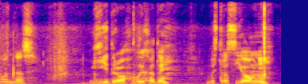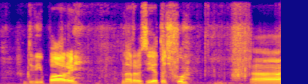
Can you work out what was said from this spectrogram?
у нас гідровиходи бистросйомні, дві пари на розеточку. А,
